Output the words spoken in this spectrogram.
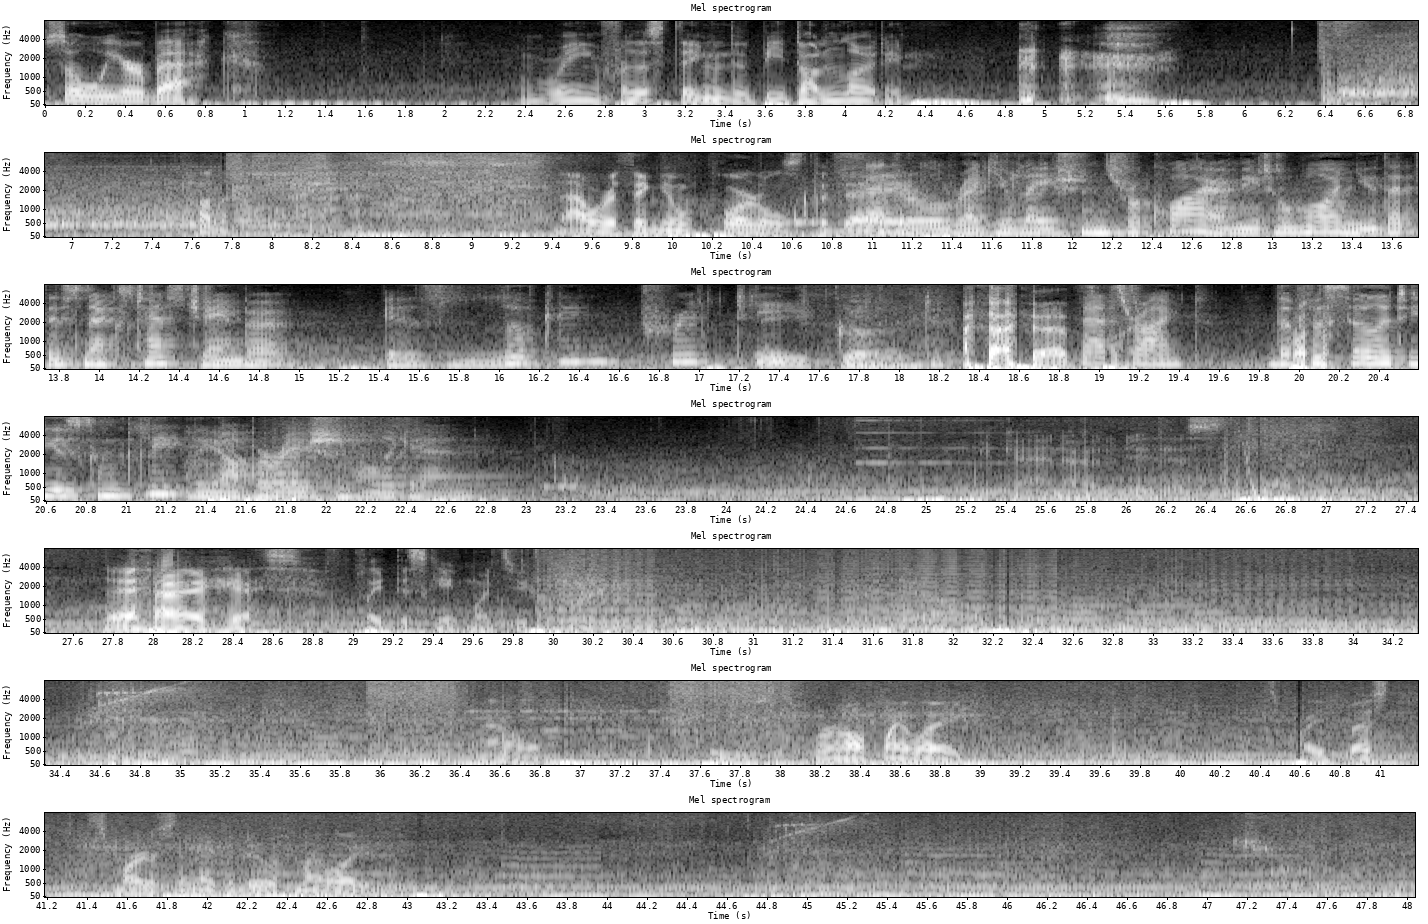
So we are back. We're waiting for this thing to be done loading. Hold on. Now we're thinking of portals today. Federal regulations require me to warn you that this next test chamber is looking pretty good. That's, That's right. The What the- facility is completely operational again. Okay, I know how to do this. Uh, yeah, yes, played this game once before. Ow. Please, just burn off my leg. It's probably the best, smartest thing I could do with my life.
